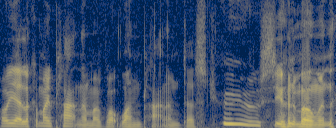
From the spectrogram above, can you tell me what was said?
Oh yeah, look at my platinum. I've got one platinum dust. See you in a moment.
